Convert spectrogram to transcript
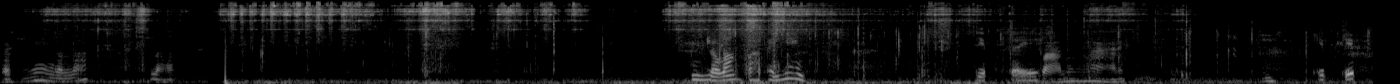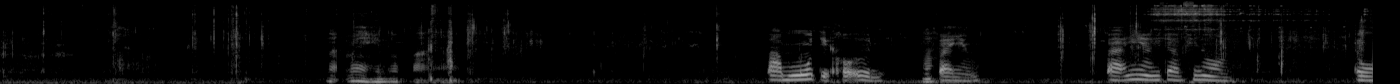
แบบนี้กันละหลายอืมระวังปลาไปแย่งเจ็บใจป่าลงหน้าเลย เก็บเก็บ น่ะแม่เห็นว่าป่าเอา ปลาห มูติเขาเอิ้นฮะ ปลาหยังปลาอีหยังจ้าพี่น้องตัว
